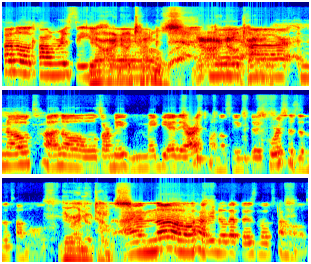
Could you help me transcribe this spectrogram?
tunnel conversation. There are no tunnels. There are no tunnels. are no tunnels, or maybe maybe they are tunnels. Maybe there's horses in the tunnels. There are no tunnels. I know. How do we know that there's no tunnels?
